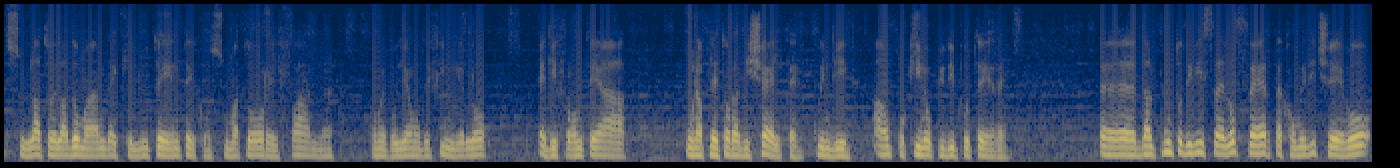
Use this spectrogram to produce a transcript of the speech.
sul lato della domanda è che l'utente, il consumatore, il fan, come vogliamo definirlo, è di fronte a una pletora di scelte, quindi ha un pochino più di potere. Eh, dal punto di vista dell'offerta, come dicevo,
